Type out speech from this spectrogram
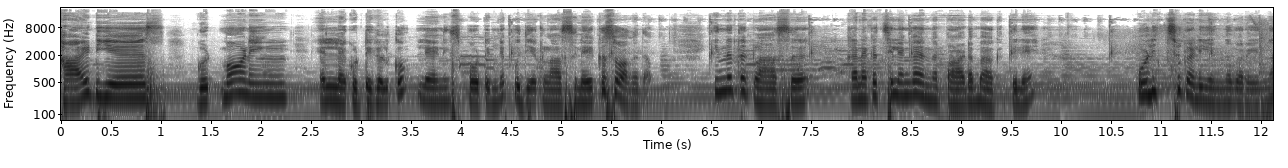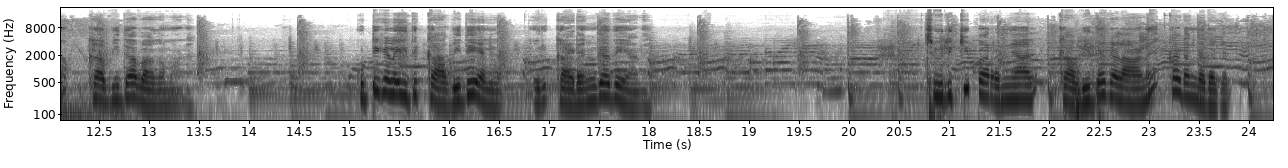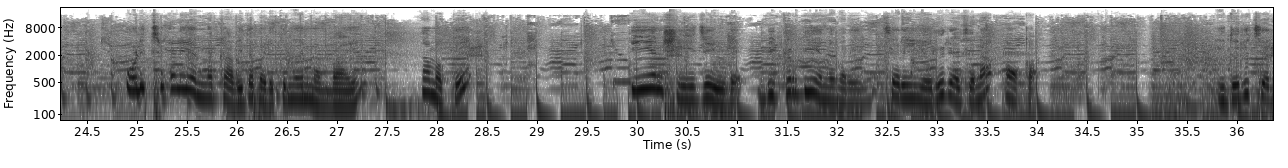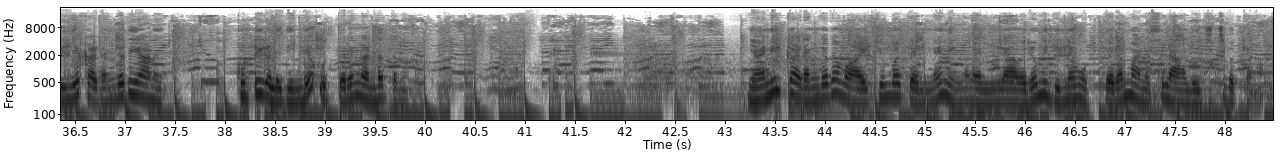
Hi dears good morning എല്ലാ കുട്ടികൾക്കും learning സ്പോട്ടിന്റെ പുതിയ ക്ലാസ്സിലേക്ക് സ്വാഗതം. ഇന്നത്തെ ക്ലാസ് കനകച്ചിലങ്ക എന്ന പാഠഭാഗത്തിലെ ഒളിച്ചുകളി എന്ന് പറയുന്ന കവിതാ ഭാഗമാണ്. കുട്ടികളെ ഇത് കവിതയല്ല ഒരു കടങ്കഥയാണ്. ചുരുക്കി പറഞ്ഞാൽ കവിതകളാണ് കടങ്കഥകൾ. ഒളിച്ചുകളി എന്ന കവിത പഠിക്കുന്നതിന് മുമ്പായി നമുക്ക് ഇ എൻ ഷീജയുടെ വികൃതി എന്ന് പറയുന്ന ചെറിയൊരു രചന നോക്കാം. ഇതൊരു ചെറിയ കടങ്കഥയാണ്. കുട്ടികൾ ഇതിന്റെ ഉത്തരം കണ്ടെത്തണം. ഞാൻ ഈ കടങ്കഥ വായിക്കുമ്പോൾ തന്നെ നിങ്ങൾ എല്ലാവരും ഇതിന്റെ ഉത്തരം മനസ്സിൽ ആലോചിച്ച് വെക്കണം.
